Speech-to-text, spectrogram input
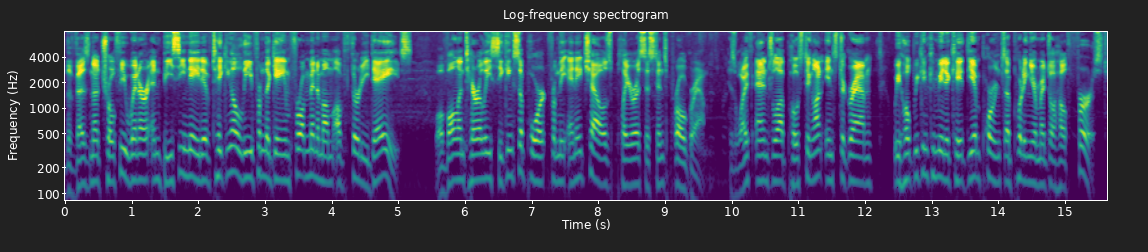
The Vezina Trophy winner and BC native taking a leave from the game for a minimum of 30 days. while voluntarily seeking support from the NHL's Player Assistance Program. His wife Angela posting on Instagram, We hope we can communicate the importance of putting your mental health first,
